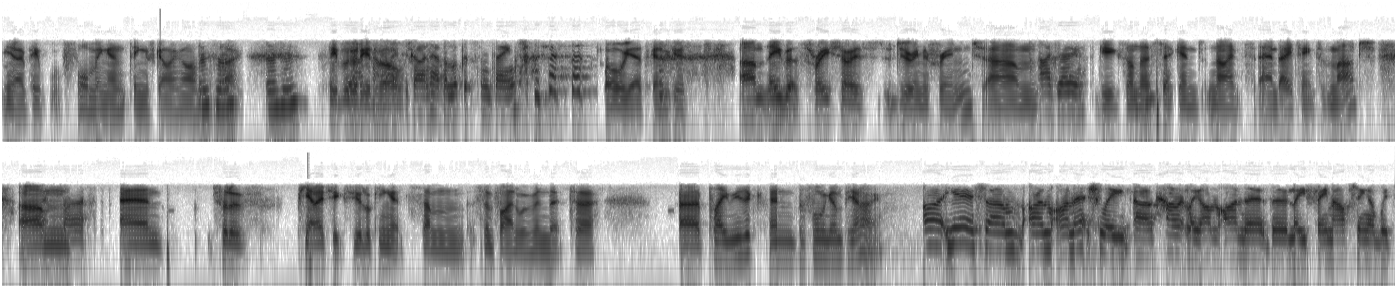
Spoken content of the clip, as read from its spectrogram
you know, people performing and things going on. Mhm. So Mhm. People have got to get involved. to go and have a look at some things. Oh yeah, it's going to be good. Um, now you've got three shows during the Fringe. Um, I do. gigs on the second, 9th, and 18th of March. Um, That's right. and sort of piano chicks, you're looking at some some fine women that uh, uh, play music and performing on piano. Uh, yes, um, I'm. I'm actually uh, currently I'm, I'm the, the lead female singer with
